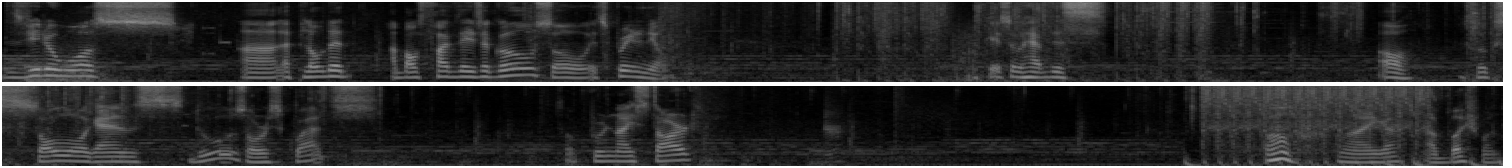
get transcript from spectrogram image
This video was uh, uploaded about five days ago, so it's pretty new. Okay, so we have this. Oh, this looks solo against duos or squads. So pretty nice start. Oh my god, a bush one.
